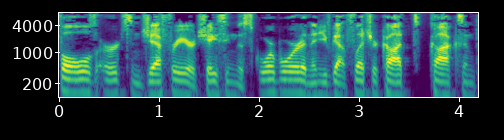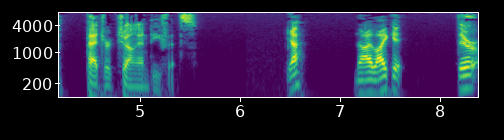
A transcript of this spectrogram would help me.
Foles, Ertz, and Jeffery are chasing the scoreboard, and then you've got Fletcher Cox and Patrick Chung on defense. Yeah. No, I like it. There,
